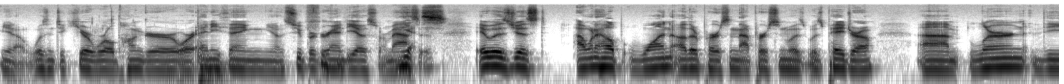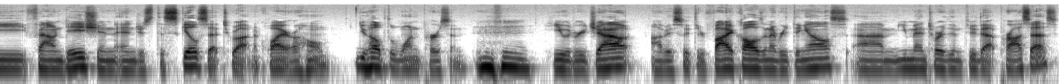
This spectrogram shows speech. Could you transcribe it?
you know, wasn't to cure world hunger or anything, you know, super grandiose or massive. Yes. It was just, I want to help one other person. That person was, was Pedro. Um, learn the foundation and just the skill set to go out and acquire a home. You helped one person. mm-hmm. He would reach out, obviously through FI calls and everything else. Um, you mentored him through that process,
